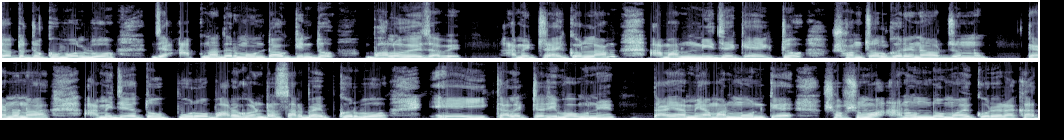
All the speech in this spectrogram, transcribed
যতটুকু বলব যে আপনাদের মনটাও কিন্তু ভালো হয়ে যাবে। আমি ট্রাই করলাম আমার নিজেকে একটু সঞ্চল করে নেওয়ার জন্য। কেননা আমি যেহেতু পুরো বারো ঘণ্টা সার্ভাইভ করব এই কালেক্টরি ভবনে, তাই আমি আমার মনকে সবসময় আনন্দময় করে রাখার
